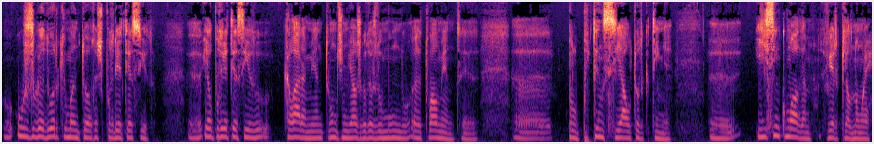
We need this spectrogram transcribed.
o, o jogador que o Mantorras poderia ter sido. Uh, ele poderia ter sido claramente um dos melhores jogadores do mundo atualmente, uh, pelo potencial todo que tinha. E isso incomoda-me ver que ele não é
